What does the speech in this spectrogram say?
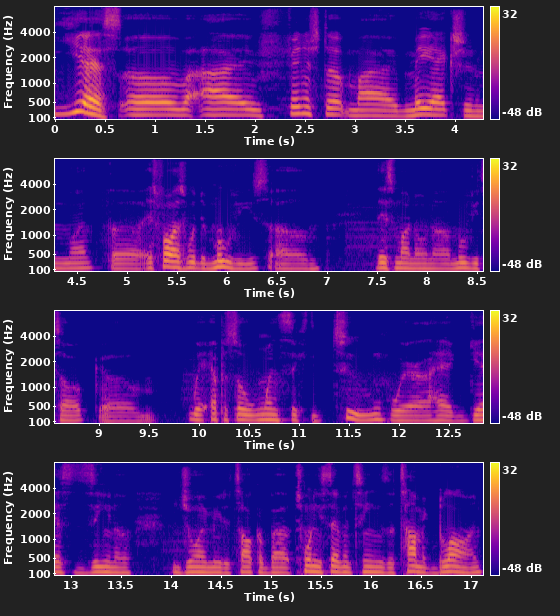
yes, uh I finished up my May Action month uh as far as with the movies um this month on uh Movie Talk um with episode 162 where I had guest Xena join me to talk about 2017's Atomic Blonde.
